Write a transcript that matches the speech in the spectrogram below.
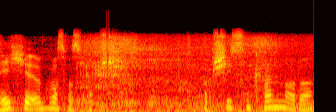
Sehe ich hier irgendwas, was ich absch abschießen kann, oder?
